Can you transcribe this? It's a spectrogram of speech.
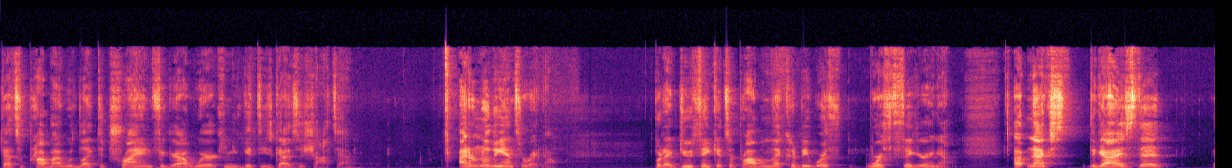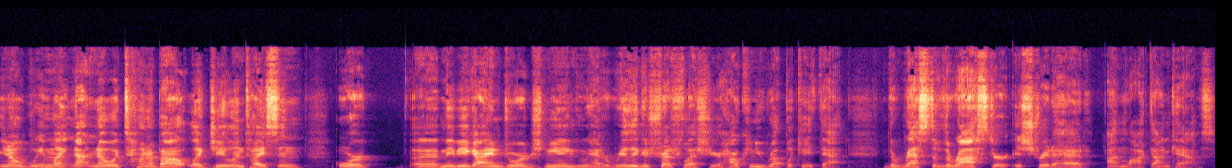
That's a problem I would like to try and figure out where can you get these guys the shots at. I don't know the answer right now, but I do think it's a problem that could be worth worth figuring out. Up next, the guys that you know we might not know a ton about, like Jaylon Tyson or uh, maybe a guy in Georges Niang who had a really good stretch last year. How can you replicate that? The rest of the roster is straight ahead on Locked On Cavs.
